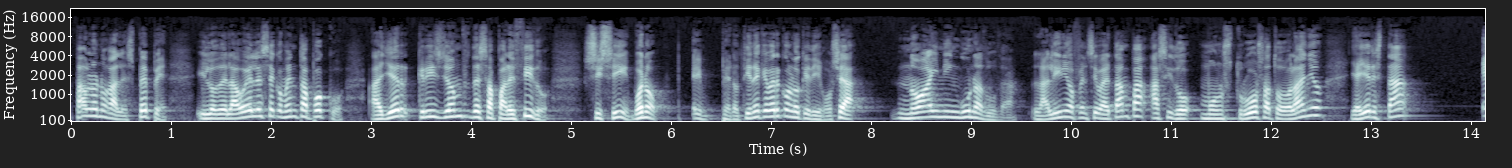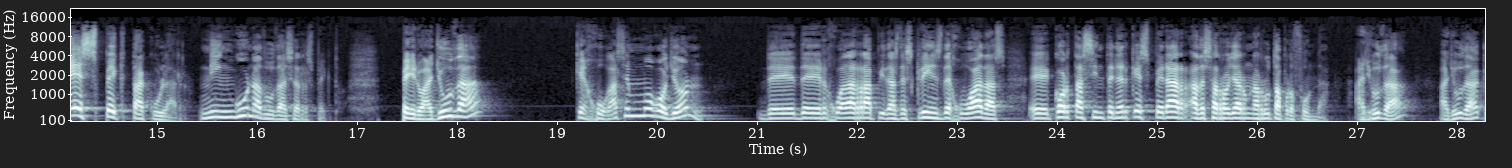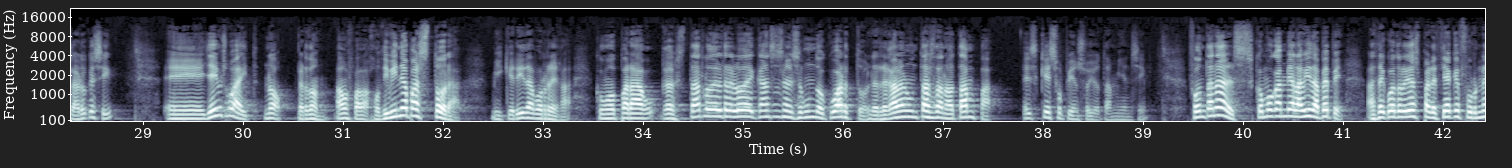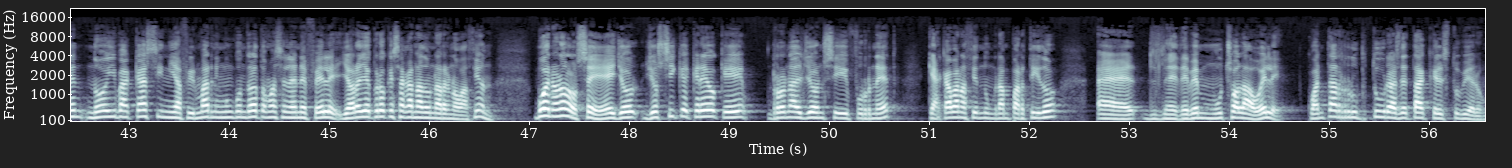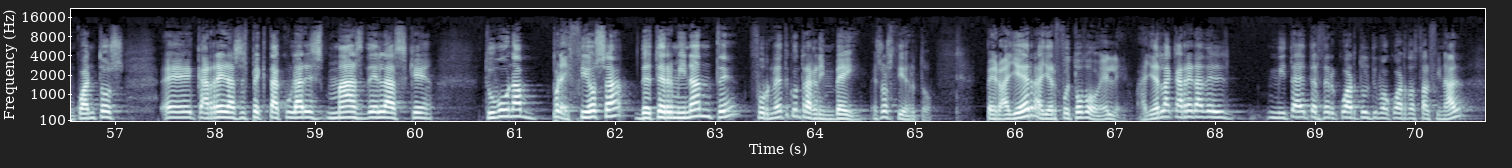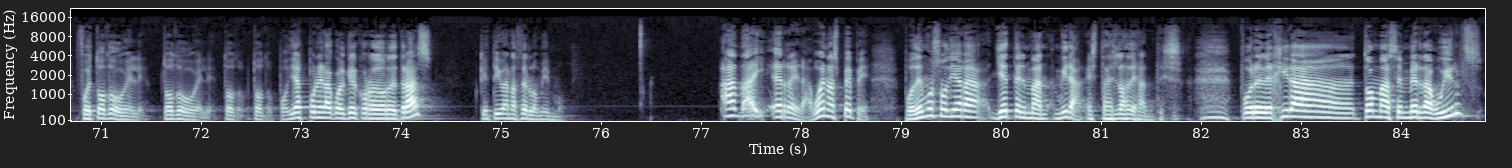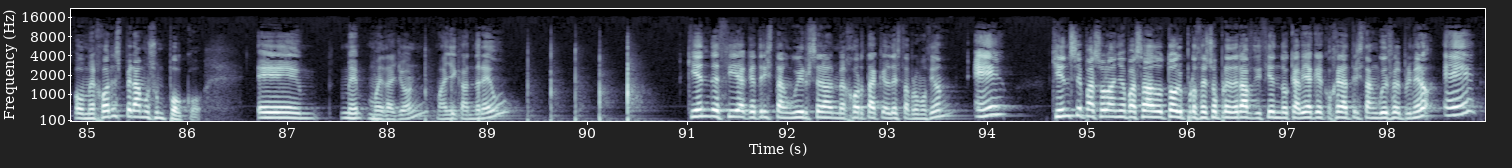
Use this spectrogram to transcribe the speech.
Pablo Nogales, Pepe, y lo de la OL se comenta poco. Ayer Chris Jones desaparecido. Sí, sí, bueno, eh, pero tiene que ver con lo que digo. O sea, no hay ninguna duda. La línea ofensiva de Tampa ha sido monstruosa todo el año y ayer está espectacular, ninguna duda a ese respecto. Pero ayuda que jugasen mogollón de, jugadas rápidas, de screens, de jugadas eh, cortas sin tener que esperar a desarrollar una ruta profunda. Ayuda, ayuda, claro que sí. Eh, James White, no, perdón, vamos para abajo. Divina Pastora, mi querida Borrega, como para gastar lo del reloj de Kansas en el segundo cuarto, le regalan un touchdown a Tampa. Es que eso pienso yo también, sí. Fontanals, ¿cómo cambia la vida, Pepe? Hace cuatro días parecía que Fournet no iba casi ni a firmar ningún contrato más en la NFL y ahora yo creo que se ha ganado una renovación. Bueno, no lo sé, ¿eh? yo, yo sí que creo que Ronald Jones y Fournette, que acaban haciendo un gran partido, eh, le deben mucho a la OL. ¿Cuántas rupturas de tackles tuvieron? ¿Cuántas eh, carreras espectaculares más de las que tuvo una preciosa, determinante Fournette contra Green Bay? Eso es cierto. Pero ayer, ayer fue todo OL. Ayer la carrera del mitad de tercer cuarto, último cuarto hasta el final, fue todo OL, todo OL, todo, todo. Podías poner a cualquier corredor detrás que te iban a hacer lo mismo. Adai Herrera. Buenas, Pepe. ¿Podemos odiar a Jettelman? Mira, esta es la de antes. ¿Por elegir a Thomas en vez Wirfs? ¿O mejor esperamos un poco? Eh, Medallón, Magic Andreu. ¿Quién decía que Tristan Wirfs era el mejor tackle de esta promoción? ¿Eh? ¿Quién se pasó el año pasado todo el proceso pre-draft diciendo que había que coger a Tristan Wirfs el primero? ¿Eh?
